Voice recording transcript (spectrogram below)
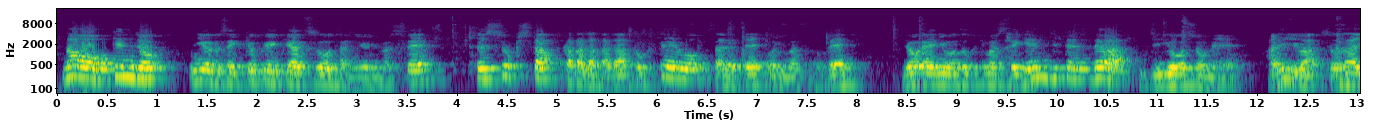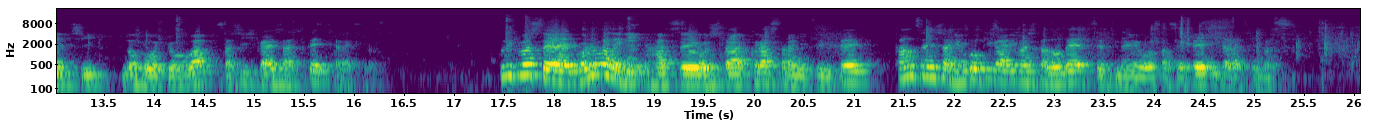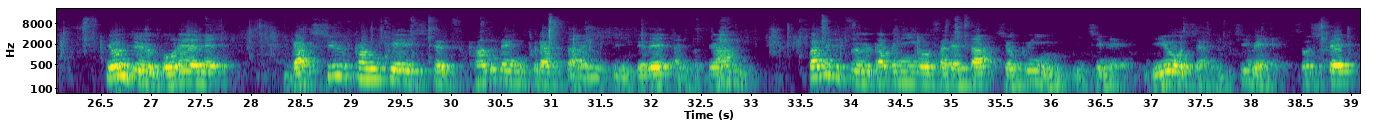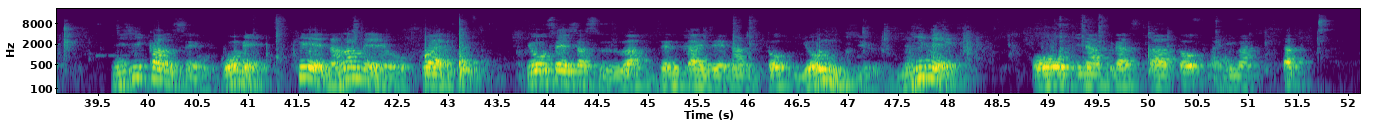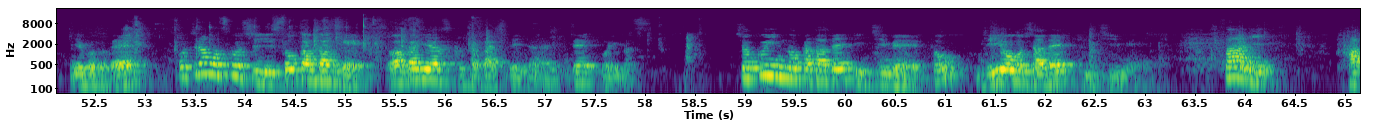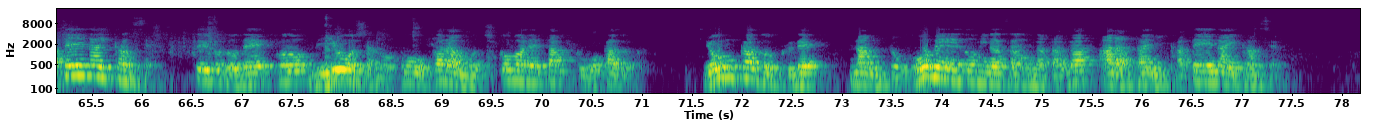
なお、保健所による積極疫圧調査によりまして、接触した方々が特定をされておりますので、条例に基づきまして、現時点では事業所名、あるいは所在地の公表は差し控えさせていただきます。続きまして、これまでに発生をしたクラスターについて、感染者に動きがありましたので、説明をさせていただきます。45例目、学習関係施設関連クラスターについてでありますが、昨日確認をされた職員1名、利用者1名、そして二次感染5名、計7名を加え、陽性者数は全体でなんと42名、大きなクラスターとなりました。ということで、こちらも少し相関関係、わかりやすく書かせていただいております。職員の方で1名と利用者で1名。さらに、家庭内感染ということで、この利用者の方から持ち込まれたご家族、4家族でなんと5名の皆さん方が新たに家庭内感染。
